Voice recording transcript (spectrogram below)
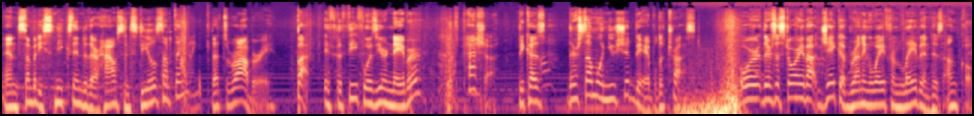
and somebody sneaks into their house and steals something, that's robbery. But if the thief was your neighbor, it's Pesha, because there's someone you should be able to trust. Or there's a story about Jacob running away from Laban, his uncle.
